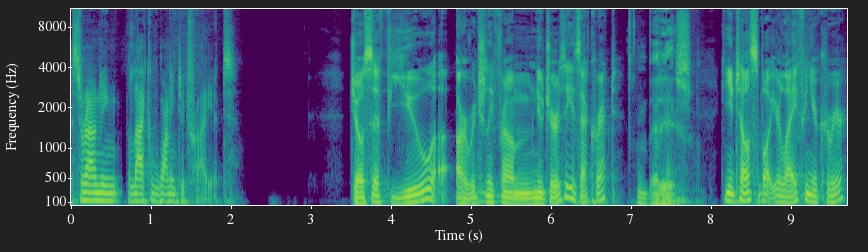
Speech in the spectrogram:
surrounding the lack of wanting to try it. Joseph, you are originally from New Jersey, is that correct? That is. Can you tell us about your life and your career?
